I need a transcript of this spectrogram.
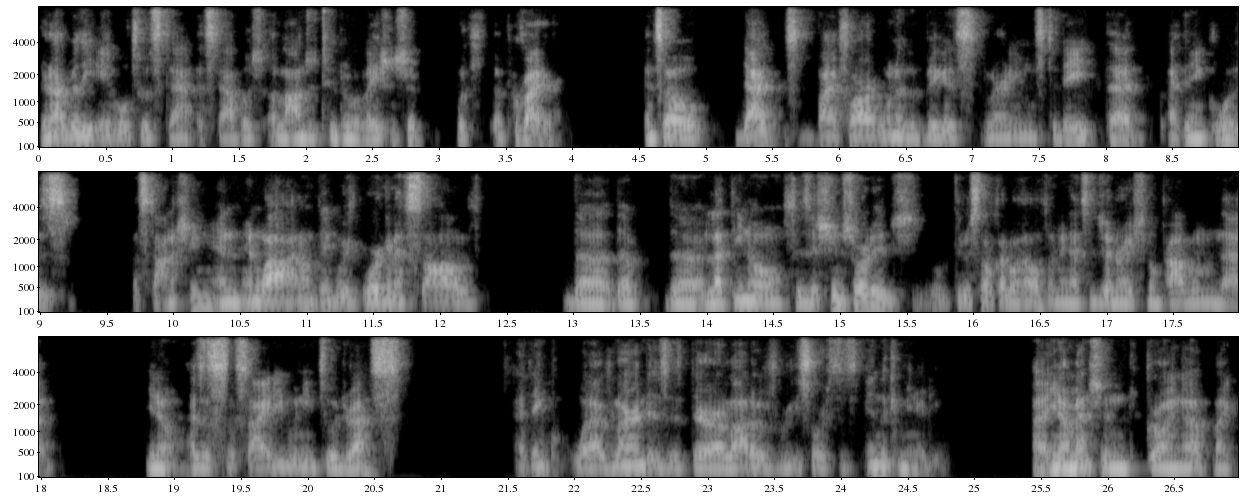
they're not really able to establish a longitudinal relationship with a provider. And so that's by far one of the biggest learnings to date that I think was astonishing. And and while I don't think we're, we're going to solve the, the the Latino physician shortage through Zocalo Health, I mean that's a generational problem that you know as a society we need to address. I think what I've learned is that there are a lot of resources in the community. Uh, you know, I mentioned growing up, like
